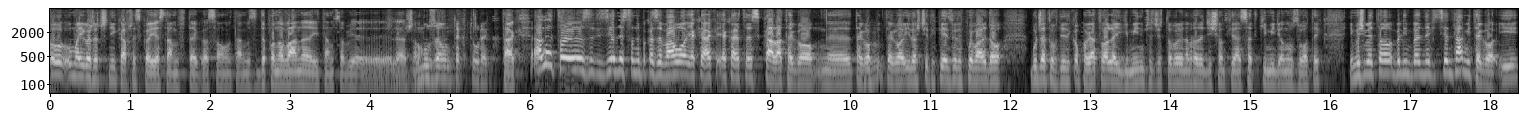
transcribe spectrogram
u, u mojego rzecznika wszystko jest tam w tego, są tam zdeponowane i tam sobie leżą. Muzeum tekturek. Tak, ale to z, jednej strony pokazywało, jaka, jak- jaka to jest skala tego, e, tego, Mhm. tego ilości tych pieniędzy, które wpływały do budżetów nie tylko powiatu, ale i gmin. Przecież to były naprawdę dziesiątki, nawet setki milionów złotych. I myśmy to byli beneficjentami tego. I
